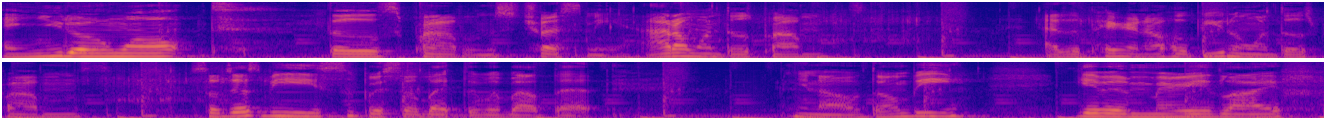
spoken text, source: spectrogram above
and you don't want those problems. Trust me, I don't want those problems. As a parent, I hope you don't want those problems. So just be super selective about that. You know, don't be giving married life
